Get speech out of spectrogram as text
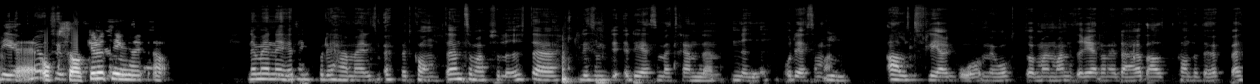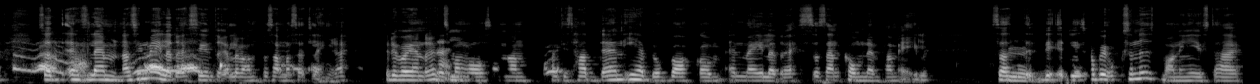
det. Eh, och saker och ting, ja. Nej, men jag tänkte på det här med liksom öppet content som absolut är liksom det, det som är trenden nu och det som mm. allt fler går mot och man, man inte redan är där att allt content är öppet. Så att ens lämna sin mailadress är inte relevant på samma sätt längre. För det var ju ändå rätt så många år sedan man faktiskt hade en e-bok bakom en mailadress och sen kom den per mail. Så att mm. det, det skapar ju också en utmaning i just det här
